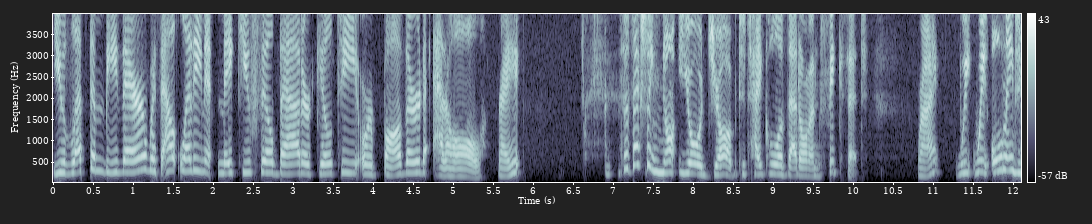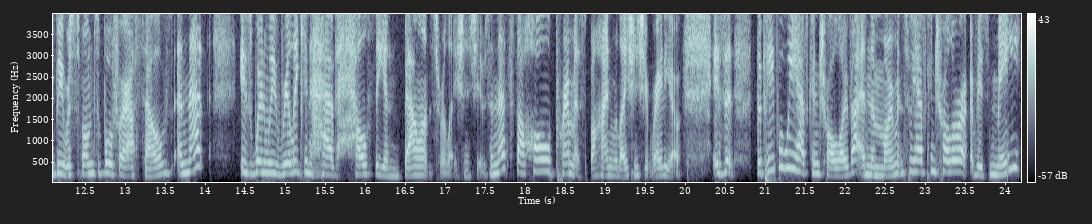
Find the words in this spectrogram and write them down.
you let them be there without letting it make you feel bad or guilty or bothered at all, right? So it's actually not your job to take all of that on and fix it, right? We, we all need to be responsible for ourselves. And that is when we really can have healthy and balanced relationships. And that's the whole premise behind Relationship Radio is that the people we have control over and the moments we have control over is me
